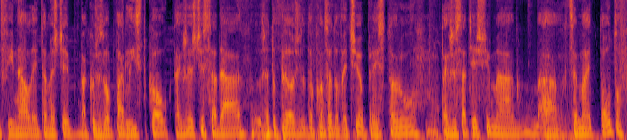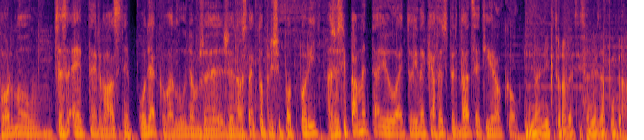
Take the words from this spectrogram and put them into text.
finál, je tam ešte akože zo pár lístkov, takže ešte sa dá, že to preložili dokonca do väčšieho priestoru, takže sa teším a, a chcem aj touto formou cez éter vlastne poďakovať ľuďom, že, že nás takto prišli podporiť a že si pamätajú aj to iné kafe spred 20 rokov. Na niektoré veci sa nezabúda.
